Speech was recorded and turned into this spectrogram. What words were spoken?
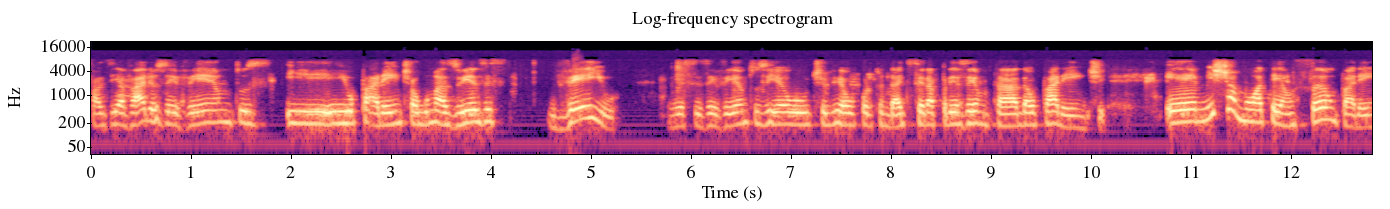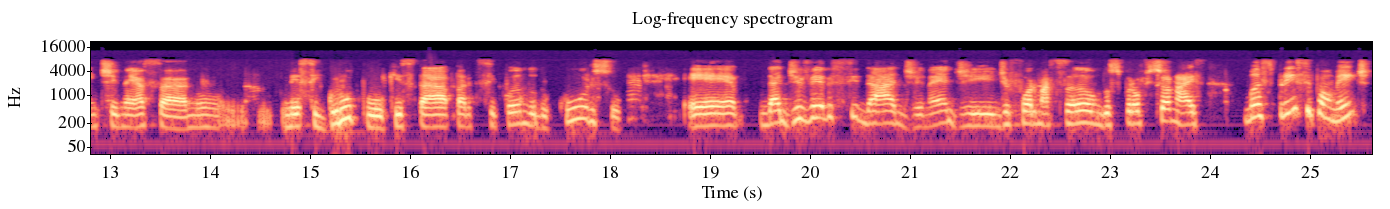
fazia vários eventos, e, e o parente algumas vezes veio nesses eventos e eu tive a oportunidade de ser apresentada ao parente. É, me chamou a atenção, parente, nessa, no, nesse grupo que está participando do curso, é, da diversidade né, de, de formação dos profissionais, mas principalmente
